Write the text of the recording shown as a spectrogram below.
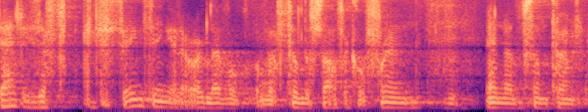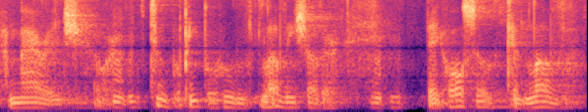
that is a, the same thing at our level of a philosophical friend mm. and of sometimes a marriage or mm-hmm. two people who love each other. Mm-hmm. They also can love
